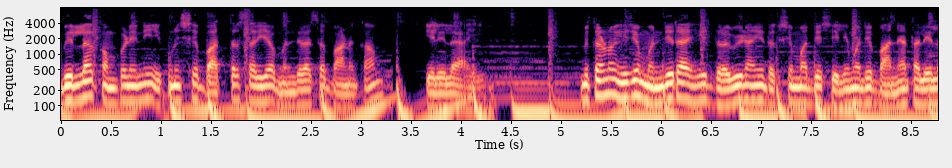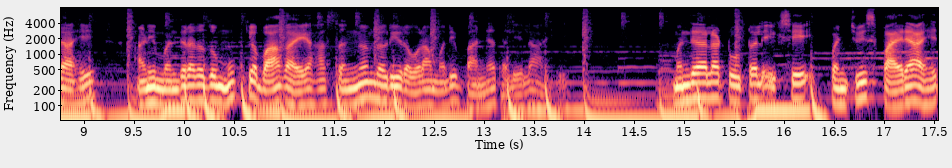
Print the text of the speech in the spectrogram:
बिर्ला कंपनीने एकोणीसशे बहात्तर साली या मंदिराचं बांधकाम केलेलं आहे. मित्रांनो हे जे मंदिर आहे द्रविड आणि दक्षिण शैलीमध्ये बांधण्यात आलेलं आहे आणि मंदिराचा जो मुख्य भाग आहे हा संगमदरी रवरामध्ये बांधण्यात आलेला आहे. मंदिराला टोटल एकशे पंचवीस पायऱ्या आहेत.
